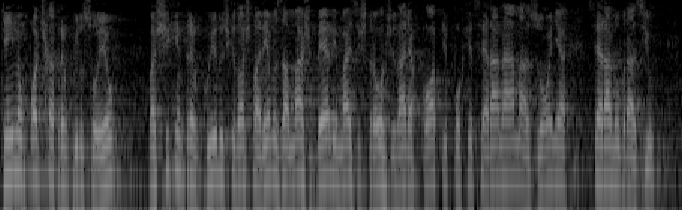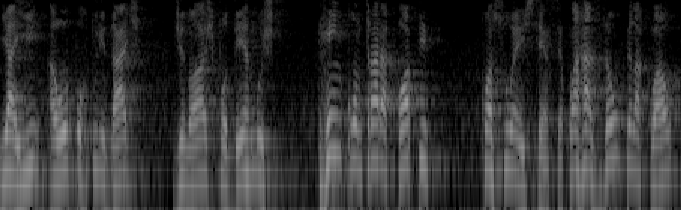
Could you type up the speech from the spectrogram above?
quem não pode ficar tranquilo sou eu, mas fiquem tranquilos que nós faremos a mais bela e mais extraordinária COP, porque será na Amazônia, será no Brasil. E aí a oportunidade de nós podermos reencontrar a COP com a sua essência, com a razão pela qual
